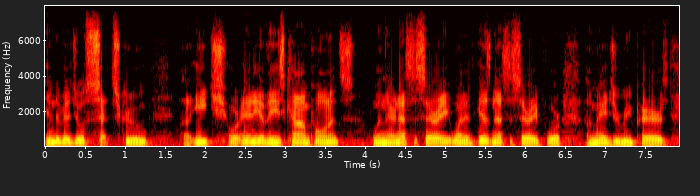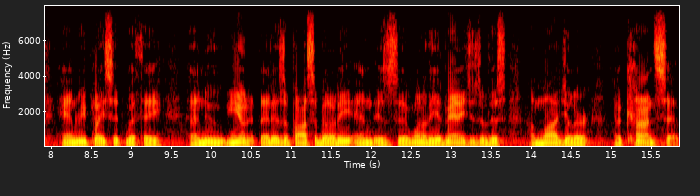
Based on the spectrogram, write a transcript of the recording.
individual set screw each or any of these components when they're necessary, when it is necessary for major repairs, and replace it with a a new unit. That is a possibility and is uh, one of the advantages of this uh, modular uh, concept.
